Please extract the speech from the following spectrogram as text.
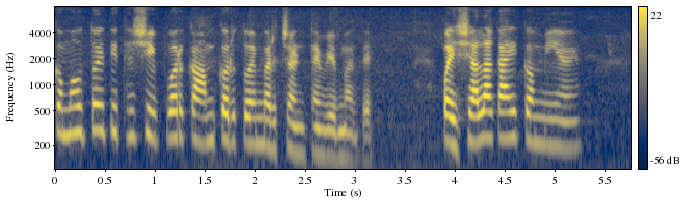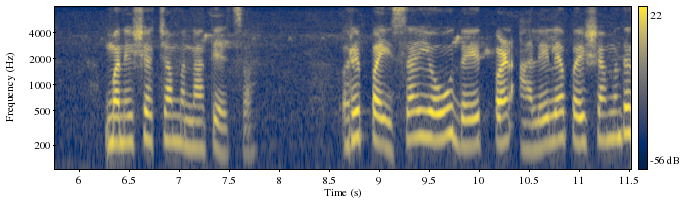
कमवतोय तिथे शिपवर काम करतोय मर्चंट नेव्हीमध्ये पैशाला काय कमी आहे? मनीषाच्या मनात यायचं. अरे पैसा येऊ देत पण आलेल्या पैशामध्ये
